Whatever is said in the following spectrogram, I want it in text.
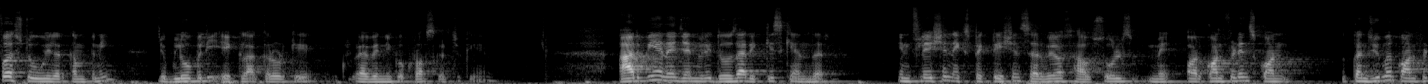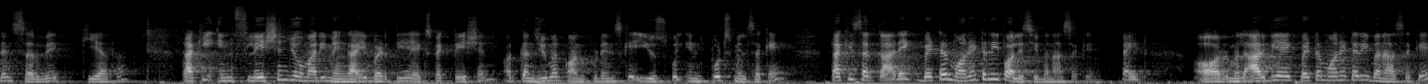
फ़र्स्ट टू व्हीलर कंपनी जो ग्लोबली एक लाख करोड़ के रेवेन्यू को क्रॉस कर चुकी है। आरबीआई ने जनवरी 2021 के अंदर। Inflation expectation survey of household में, और कॉन्फिडेंस कंज्यूमर कॉन्फिडेंस सर्वे किया था, ताकि इन्फ्लेशन जो हमारी महँगाई बढ़ती है एक्सपेक्टेशन और कंज्यूमर कॉन्फिडेंस के यूजफुल इनपुट्स मिल सके, ताकि सरकार एक बेटर मॉनेटरी पॉलिसी बना सके राइट और मतलब आरबीआई एक बेटर मॉनेटरी बना सके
